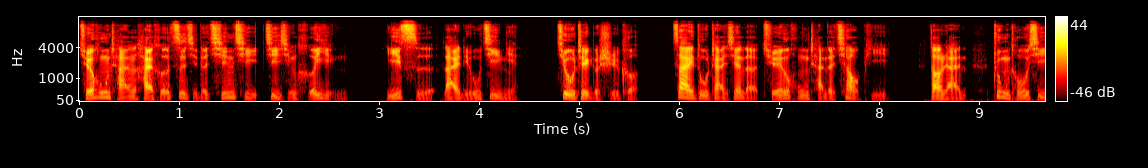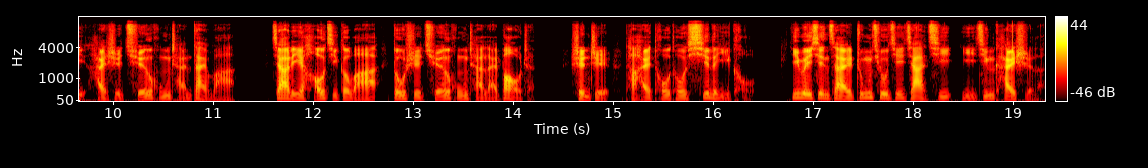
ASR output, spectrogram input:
全红婵还和自己的亲戚进行合影，以此来留纪念。就这个时刻，再度展现了全红婵的俏皮。当然，重头戏还是全红婵带娃，家里好几个娃都是全红婵来抱着，甚至她还偷偷吸了一口，因为现在中秋节假期已经开始了，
